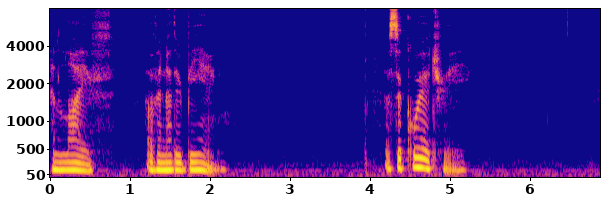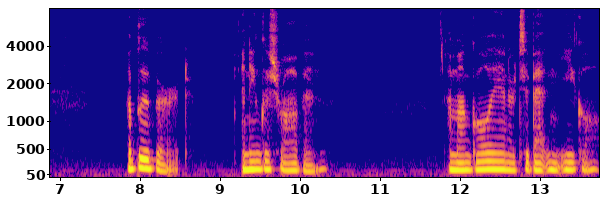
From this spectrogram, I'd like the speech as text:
and life of another being a sequoia tree, a bluebird, an English robin, a Mongolian or Tibetan eagle.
